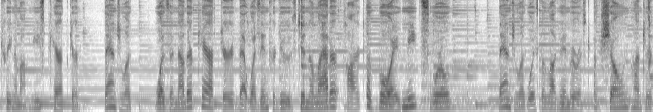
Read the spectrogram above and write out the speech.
Trina McGee's character, Angela, was another character that was introduced in the latter part of Boy Meets World. Angela was the love interest of Shawn Hunter,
